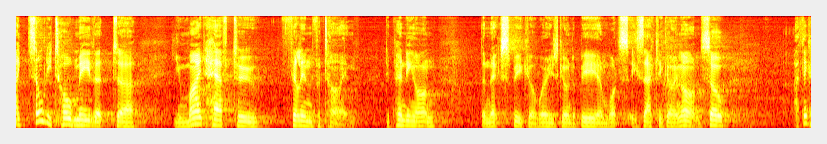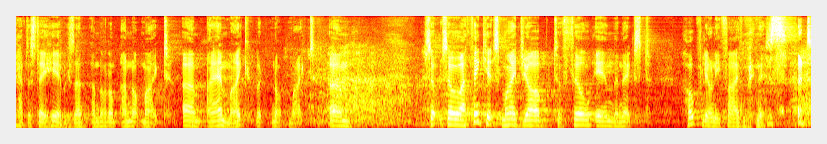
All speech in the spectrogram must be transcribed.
I, somebody told me that uh, you might have to fill in for time, depending on the next speaker, where he's going to be, and what's exactly going on. So I think I have to stay here because I'm, I'm not, I'm not mic'd. Um, I am Mike, but not mic'd. Um, so, so I think it's my job to fill in the next, hopefully only five minutes. but,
